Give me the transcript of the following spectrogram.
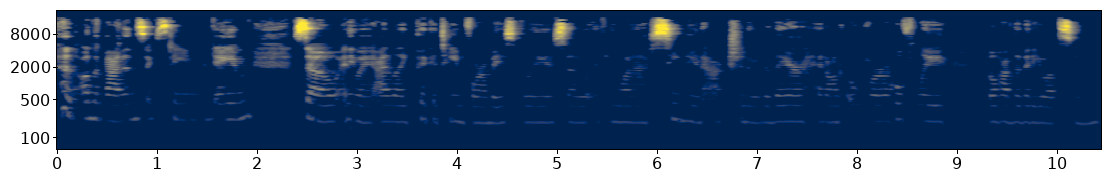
on the Madden 16 game. So anyway, I like pick a team for him basically. So if you want to see me in action over there, head on over. Hopefully they'll have the video up soon,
